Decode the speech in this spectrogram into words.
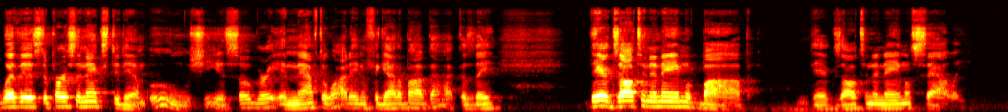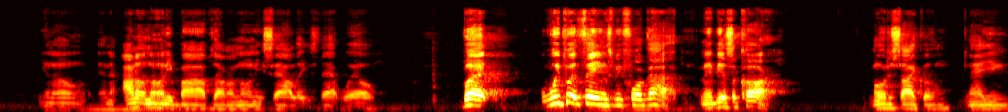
whether it's the person next to them. Ooh, she is so great. And after a while, they didn't forget about God because they they're exalting the name of Bob. They're exalting the name of Sally. You know, and I don't know any Bobs. I don't know any Sallys that well. But we put things before God. Maybe it's a car, motorcycle. Now you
